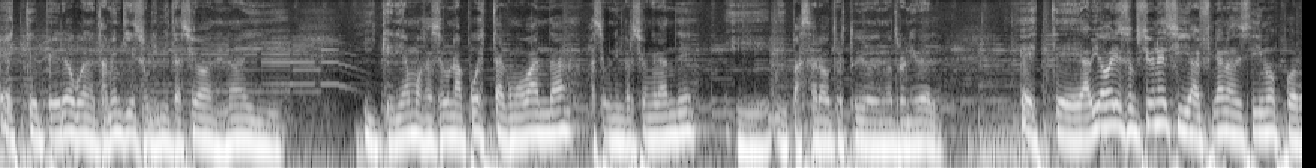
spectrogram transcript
este, pero bueno, también tiene sus limitaciones, ¿no? Y, queríamos hacer una apuesta como banda, hacer una inversión grande y, y pasar a otro estudio en otro nivel. Este, había varias opciones y al final nos decidimos por,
